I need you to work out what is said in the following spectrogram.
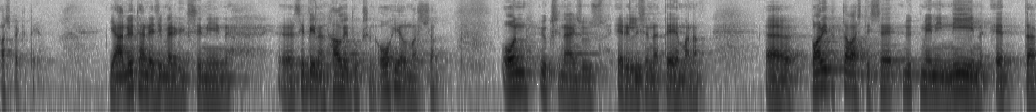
aspekteja. Ja nythän esimerkiksi niin Sipilän hallituksen ohjelmassa on yksinäisyys erillisenä teemana. Valitettavasti se nyt meni niin, että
